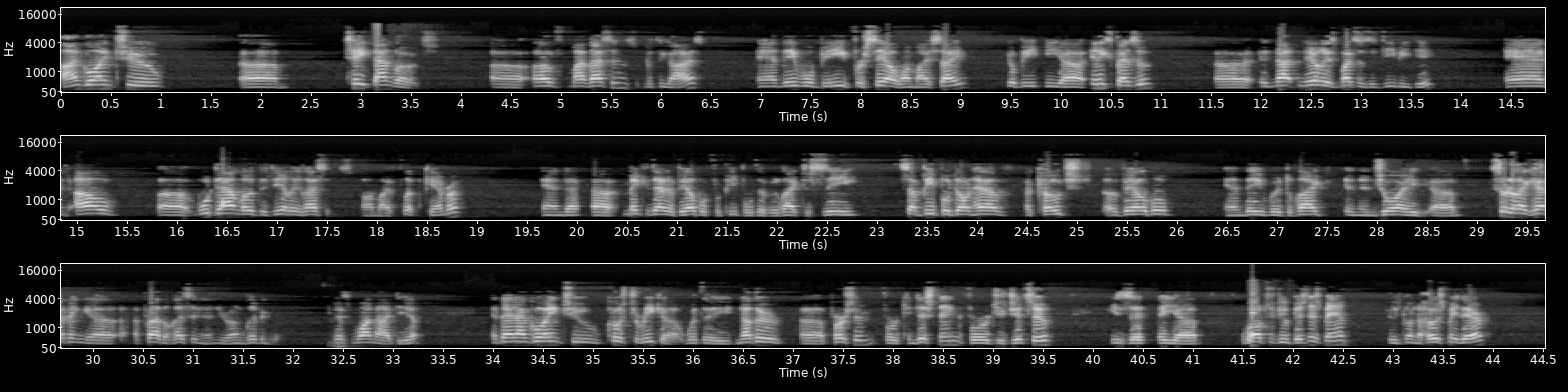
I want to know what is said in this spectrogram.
I'm going to um, take downloads uh, of my lessons with the guys, and they will be for sale on my site. It'll be uh, inexpensive, uh, not nearly as much as a DVD and I'll uh, we'll download the daily lessons on my flip camera and uh, make that available for people that would like to see. Some people don't have a coach available, and they would like and enjoy uh, sort of like having a, a, private lesson in your own living room. That's one idea. And then I'm going to Costa Rica with another uh, person for conditioning for jiu-jitsu. He's a, a uh, well-to-do businessman who's going to host me there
